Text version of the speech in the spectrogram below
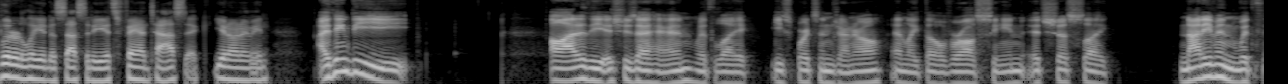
literally a necessity. It's fantastic. You know what I mean? I think the a lot of the issues at hand with like esports in general and like the overall scene, it's just like not even with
